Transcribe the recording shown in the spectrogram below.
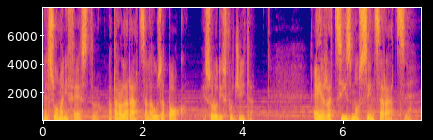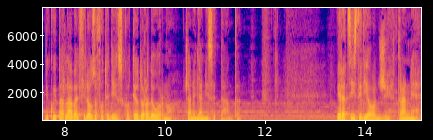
nel suo manifesto, la parola razza la usa poco e solo di sfuggita. È il razzismo senza razze di cui parlava il filosofo tedesco Theodor Adorno già negli anni 70. I razzisti di oggi, tranne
